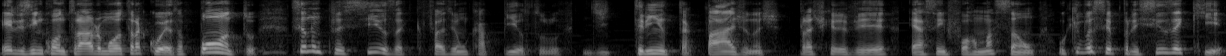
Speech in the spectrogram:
eles encontraram uma outra coisa. Ponto. Você não precisa fazer um capítulo de 30 páginas para escrever essa informação. O que você precisa é que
